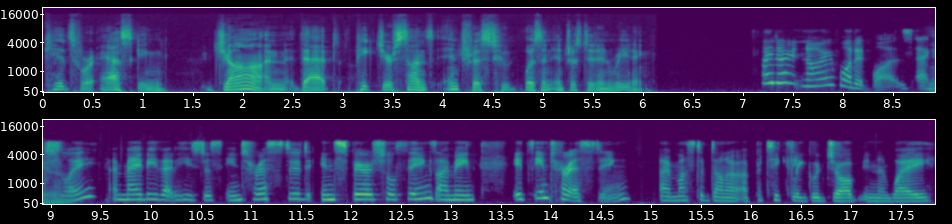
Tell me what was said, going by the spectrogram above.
kids were asking John that piqued your son's interest who wasn't interested in reading? I don't know what it was actually. Yeah. And maybe that he's just interested in spiritual things. I mean, it's interesting. I must have done a, a particularly good job in a way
